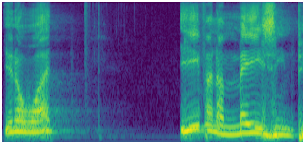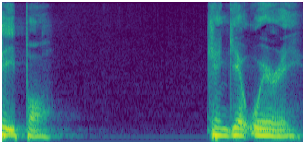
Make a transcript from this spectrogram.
You know what? Even amazing people can get weary.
